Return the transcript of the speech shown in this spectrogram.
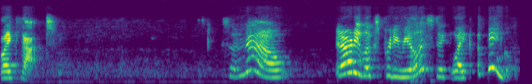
Like that. So now it already looks pretty realistic like a bangle.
